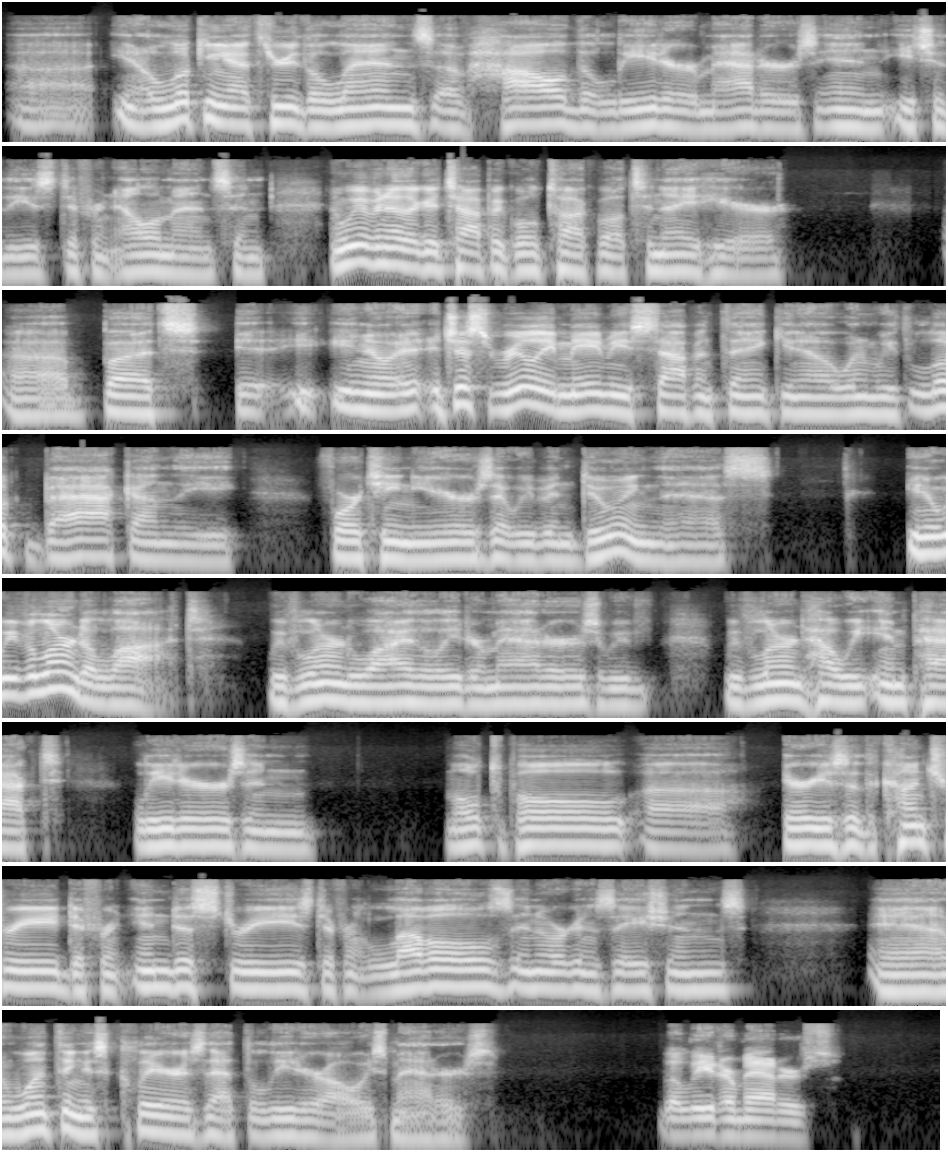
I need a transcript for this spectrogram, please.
Uh, you know, looking at through the lens of how the leader matters in each of these different elements, and and we have another good topic we'll talk about tonight here. Uh, but it, you know, it, it just really made me stop and think. You know, when we look back on the 14 years that we've been doing this, you know, we've learned a lot. We've learned why the leader matters. We've we've learned how we impact leaders in multiple uh, areas of the country, different industries, different levels in organizations. And one thing is clear is that the leader always matters. The leader matters.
